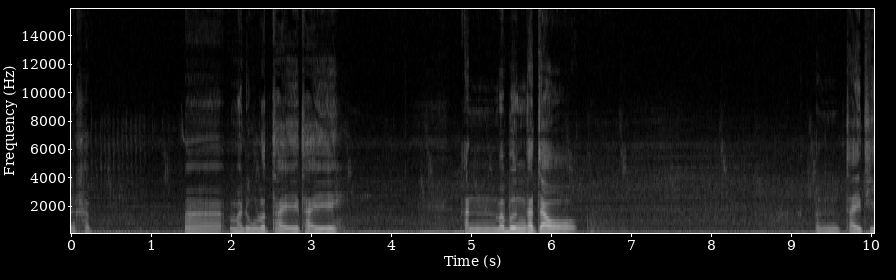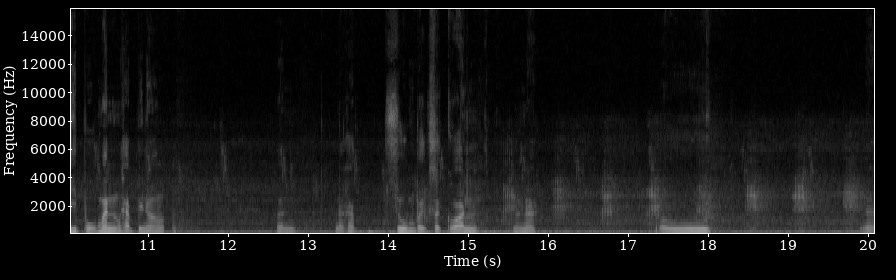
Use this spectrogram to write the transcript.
นะครับอ่า มาดูรถไถไถ อันมาเบิงข้าเจ้า อันไถทีปลูกมั่นครับพี่น้องมันนะครับ ซูมไปสกอนนั่นนะโอ้นะ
